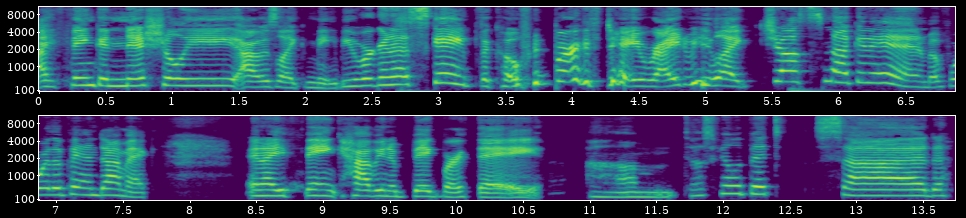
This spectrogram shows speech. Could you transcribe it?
I think initially I was like, maybe we're going to escape the COVID birthday, right? We like just snuck it in before the pandemic. And I think having a big birthday um, does feel a bit sad.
